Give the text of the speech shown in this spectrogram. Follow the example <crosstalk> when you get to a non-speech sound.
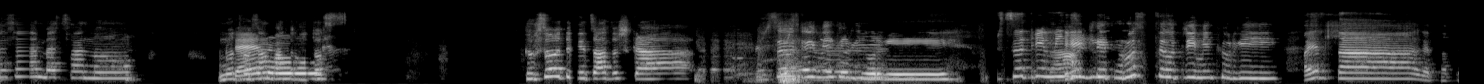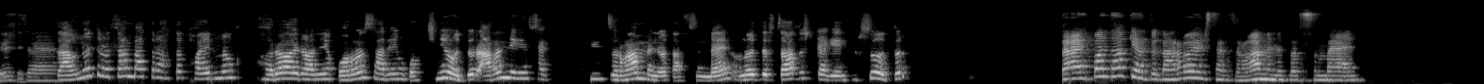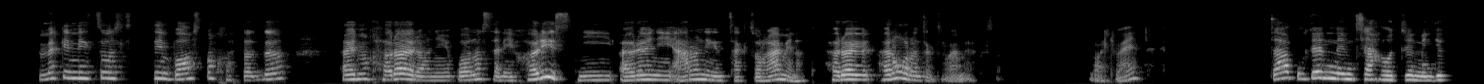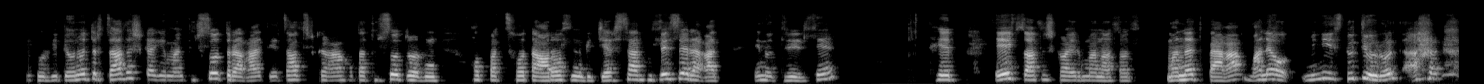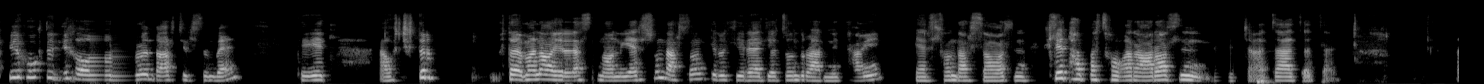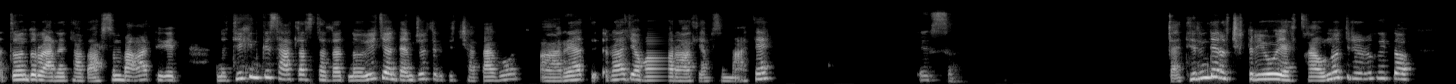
Та сайн байцгаана уу? Өнөөдөр Улаанбаатар хотод Төрсөн өдрийн залушка. Төрсөн өдрийн мэд хүргэе. Төрсөн өдрийн мэд төрөөсөө өдрийн мэд хүргэе. Баярлаа гэж бодсон. За өнөөдөр Улаанбаатар хотод 2022 оны 3 сарын 30-ны өдөр 11 цаг 6 минут авсан байна. Өнөөдөр залушкагийн төрсөн өдөр. За Япон Токиод 12 цаг 6 минут болсон байна. Америкийн нэгдсэн улсын Бостон хотод 2022 оны 3 сарын 29-ний оройны 11 цаг 6 минут 20 23 цаг 6 минут гэсэн болж байна. За бүгдээр нь сайхан өдрийн мэндийг хүргэе. Өнөөдөр Залашкагийн маань төрсөдөр байгаа. Тэгээ Залашкагийн анх удаа төрсөдрөөр нь хов бацхуудаа оруулна гэж ярьсаар хүлээсээр агаад энэ өдрөө ирлээ. Тэгэхээр ээж Залашка хоёр маань бол манад байгаа. Манай миний студийн өрөөнд <laughs> би хүүхдүүдийнхээ өрөөнд орж ирсэн байна. Тэгээд өчигдөр манай хоёроос нэг ярилцлаганд орсон. Тэр үл радио 104.5-ын ярилцлаганд орсон. Нь эхлээд топ бацхуугаараа оруулна гэж байгаа. За за за. 104.5-д орсон байгаа. Тэгээд нөө техникийн саатлаас болоод нөө видеонд дамжуулагдаж чадаагүй. Радиогоор ол явсан байгаа тий. Тэгсэн. За тэрэн дээр өчигдөр юу ярьцгаа. Өнөөдөр ерөөхдөө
